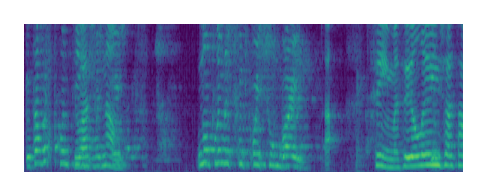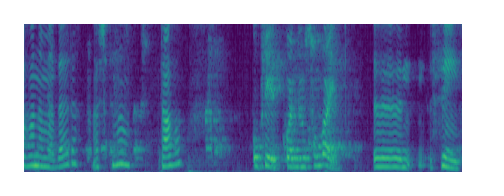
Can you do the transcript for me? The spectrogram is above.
eu estava contigo, Eu acho mas que não. depois. Não te lembras que eu depois chumbei? Ah, sim, mas ele aí já estava na Madeira? Acho que não. Estava? O quê? Quando eu chumbei? Ah, sim.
